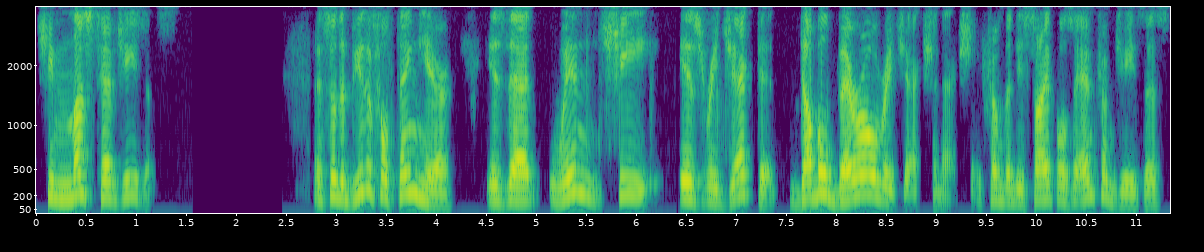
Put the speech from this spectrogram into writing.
She must have Jesus. And so the beautiful thing here is that when she is rejected, double barrel rejection actually from the disciples and from Jesus,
